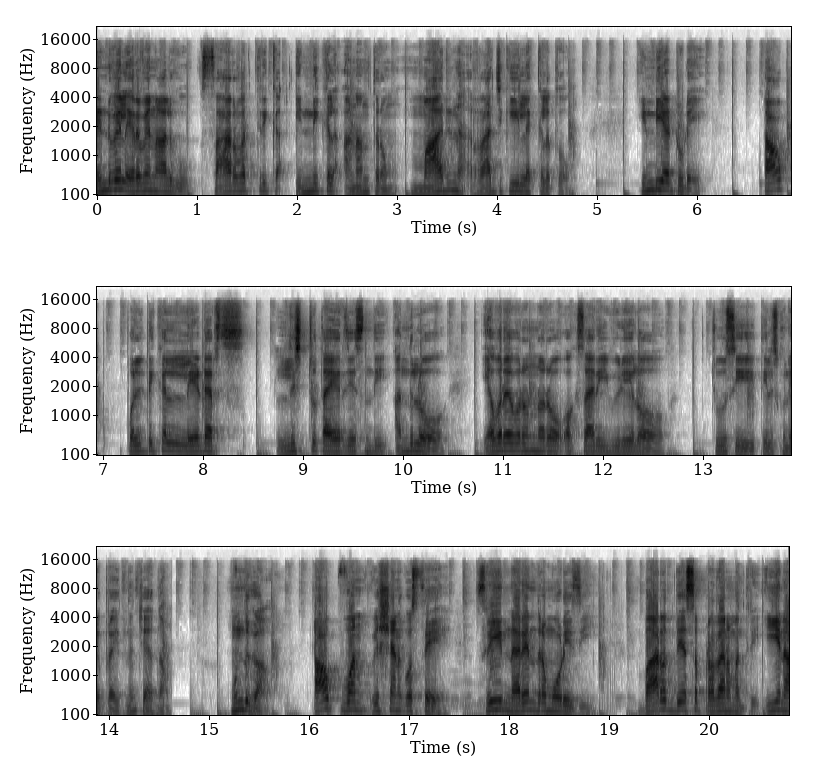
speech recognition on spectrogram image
రెండు వేల ఇరవై నాలుగు సార్వత్రిక ఎన్నికల అనంతరం మారిన రాజకీయ లెక్కలతో India Today top political leaders list తయారు చేసింది. అందులో ఎవరెవరు ఉన్నారో ఒకసారి ఈ వీడియోలో చూసి తెలుసుకునే ప్రయత్నం చేద్దాం. ముందుగా టాప్ వన్ విషయానికి వస్తే శ్రీ నరేంద్ర మోడీజీ భారతదేశ ప్రధానమంత్రి. ఈయన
